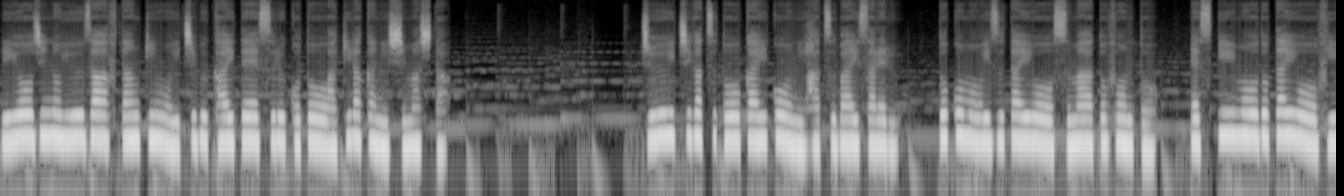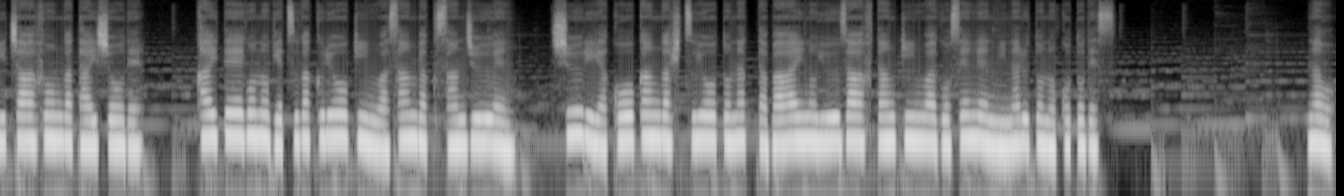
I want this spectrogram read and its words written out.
利用時のユーザー負担金を一部改定することを明らかにしました。11月10日以降に発売される、ドコモ Wiz 対応スマートフォンと、SP モード対応フィーチャーフォンが対象で、改定後の月額料金は330円、修理や交換が必要となった場合のユーザー負担金は5000円になるとのことです。なお、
